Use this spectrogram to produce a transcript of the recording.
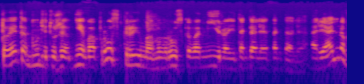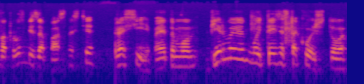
то это будет уже не вопрос Крыма, русского мира и так далее, и так далее, а реально вопрос безопасности России. Поэтому первый мой тезис такой, что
